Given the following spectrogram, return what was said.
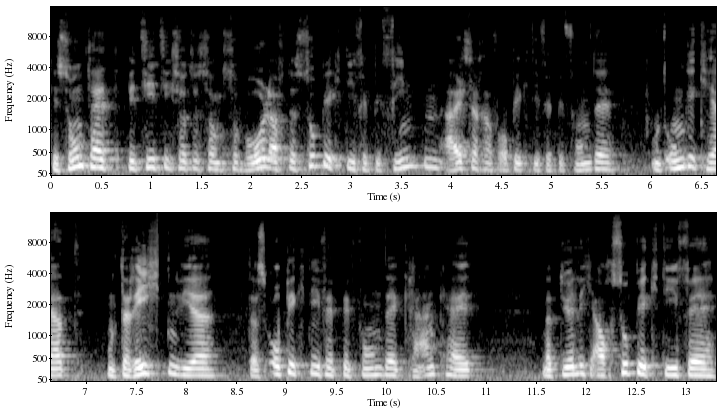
Gesundheit bezieht sich sozusagen sowohl auf das subjektive Befinden als auch auf objektive Befunde. Und umgekehrt unterrichten wir, dass objektive Befunde, Krankheit natürlich auch subjektive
